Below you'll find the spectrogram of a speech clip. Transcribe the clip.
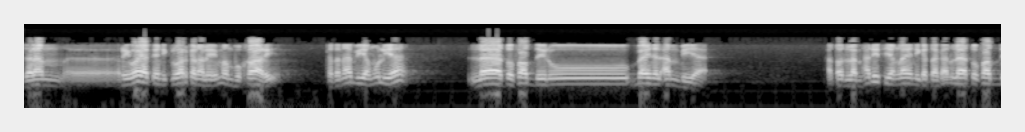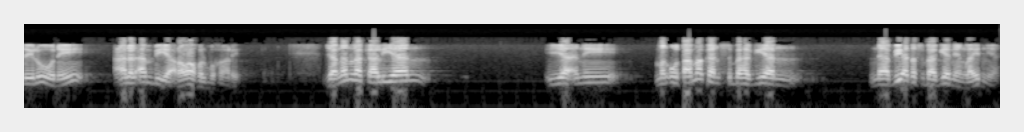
dalam uh, riwayat yang dikeluarkan oleh Imam Bukhari kata Nabi yang mulia la tufaddilu bainal anbiya atau dalam hadis yang lain dikatakan la tufaddiluni 'ala al-anbiya rawahu al-Bukhari janganlah kalian yakni mengutamakan sebagian nabi atau sebagian yang lainnya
